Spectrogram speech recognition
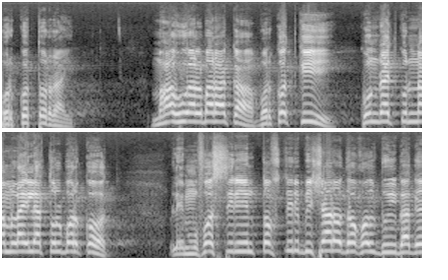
বরকতর রাইত মাহু আল বারাকা, বরকত কি? কোন রাইত কোন নাম? লাইলাতুল বরকত। বলে মুফসিরিন তফসির বিচারও দখল দুই ভাগে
